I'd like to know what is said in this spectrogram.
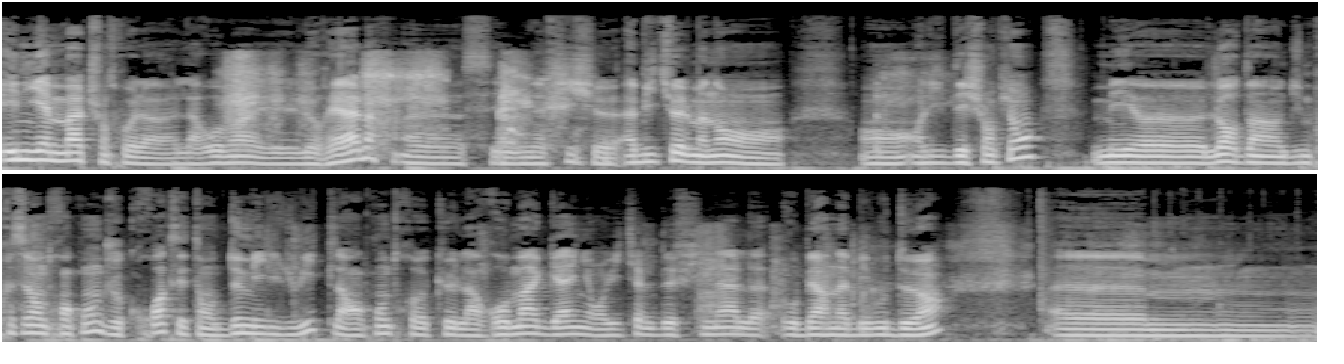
énième match entre la, la Roma et le Real. Euh, c'est une affiche habituelle maintenant en, en, Ligue des Champions. Mais euh, lors d'un- d'une précédente rencontre, je crois que c'était en 2008, la rencontre que la Roma gagne en huitième de finale au Bernabeu 2-1. Euh,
